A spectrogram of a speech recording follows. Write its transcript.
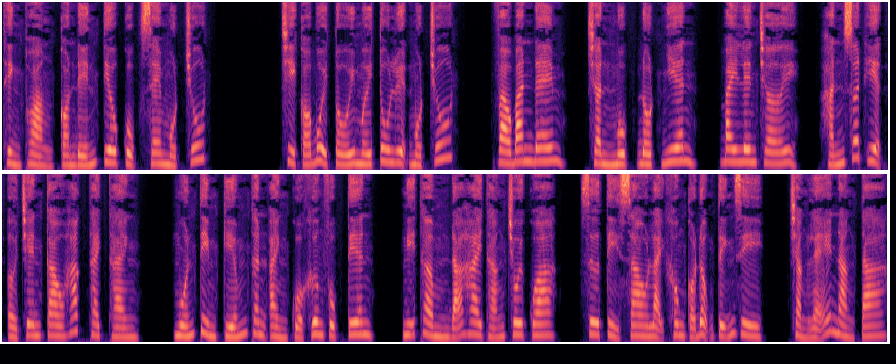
thỉnh thoảng còn đến tiêu cục xem một chút. Chỉ có buổi tối mới tu luyện một chút. Vào ban đêm, Trần Mục đột nhiên bay lên trời, hắn xuất hiện ở trên cao Hắc Thạch Thành, muốn tìm kiếm thân ảnh của Khương Phục Tiên, nghĩ thầm đã hai tháng trôi qua, sư tỷ sao lại không có động tĩnh gì, chẳng lẽ nàng ta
